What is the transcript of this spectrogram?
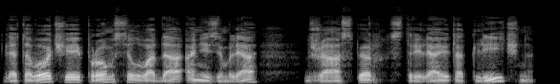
Для того, чей промысел вода, а не земля, Джаспер стреляет отлично.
